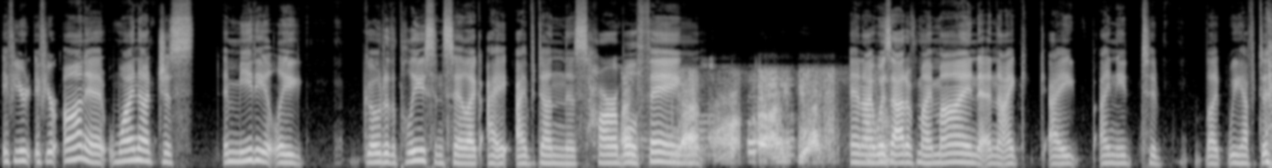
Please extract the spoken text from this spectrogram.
if you're if you're on it, why not just immediately go to the police and say like I I've done this horrible thing Uh, yes. and I was out of my mind and I I I need to like we have to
